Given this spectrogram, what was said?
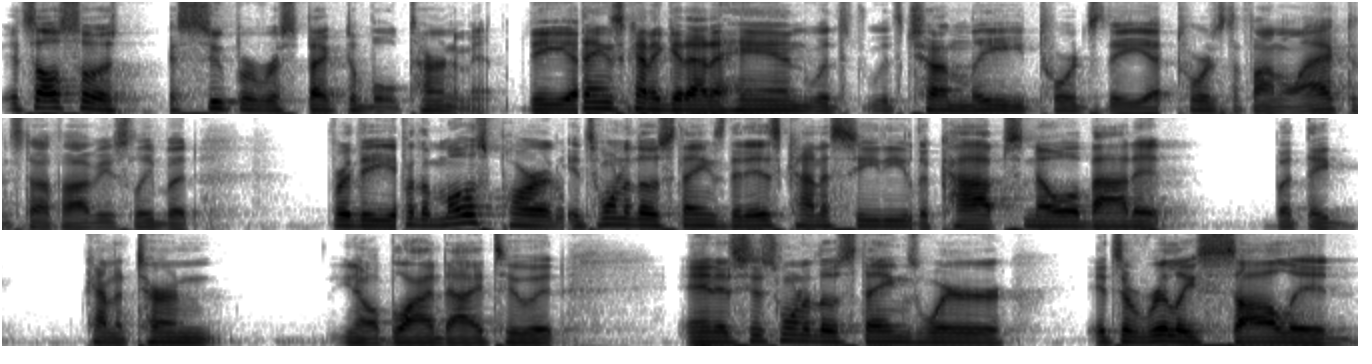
it's also a, a super respectable tournament. The uh, things kind of get out of hand with with Chun Li towards the uh, towards the final act and stuff, obviously. But for the for the most part, it's one of those things that is kind of seedy. The cops know about it, but they kind of turn you know a blind eye to it, and it's just one of those things where it's a really solid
